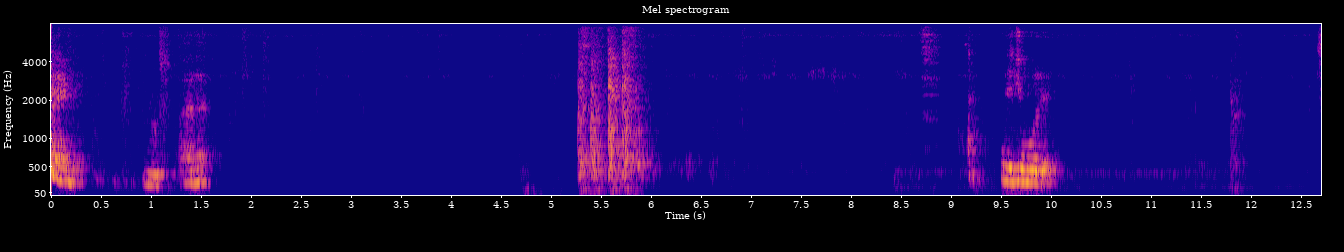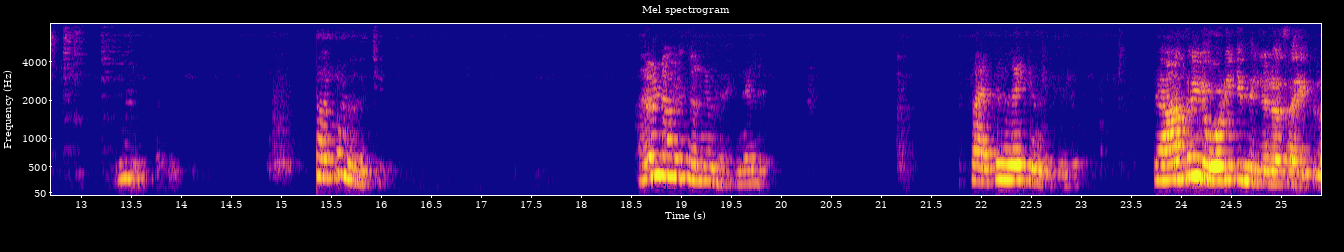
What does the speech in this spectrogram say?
വേണ്ടേ? ചൂട് കുഴപ്പമുണ്ടോ വെച്ച് അതുകൊണ്ട് അവിടെ തന്നെ വിടായിരുന്നല്ലേ സൈക്കിളിലേക്ക് നിൽക്കുന്നു രാത്രിയിൽ ഓടിക്കുന്നില്ലല്ലോ സൈക്കിൾ.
